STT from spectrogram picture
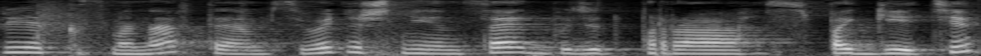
Привет, космонавты! Сегодняшний инсайт будет про спагетти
